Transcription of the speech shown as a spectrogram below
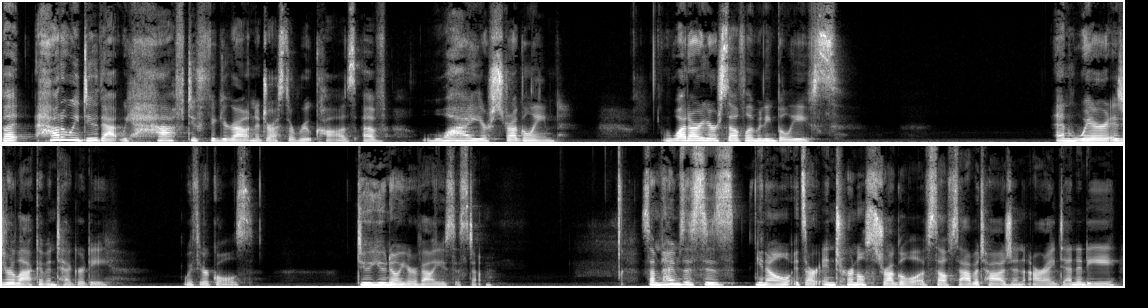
But how do we do that? We have to figure out and address the root cause of why you're struggling what are your self limiting beliefs? And where is your lack of integrity with your goals? Do you know your value system? Sometimes this is, you know, it's our internal struggle of self sabotage and our identity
